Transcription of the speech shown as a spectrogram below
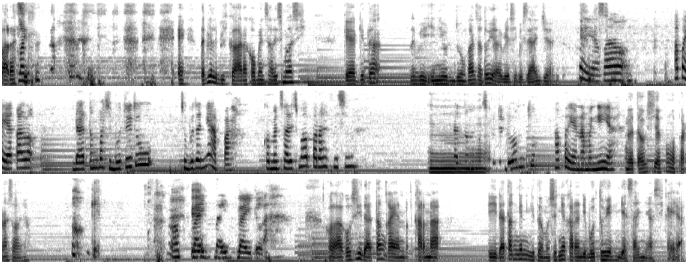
parasit. eh, tapi lebih ke arah komensalisme sih? Kayak kita lebih ini ujungkan satu ya biasa-biasa aja gitu. Apa ya kalau apa ya kalau datang pas butuh itu sebutannya apa? Komensalisme parasitisme? Datang Hmm, pas butuh doang tuh apa ya namanya ya? nggak tahu sih aku nggak pernah soalnya. Oke. Baik baik baiklah. Kalau aku sih datang kayak karena didatengin gitu, maksudnya karena dibutuhin biasanya sih kayak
